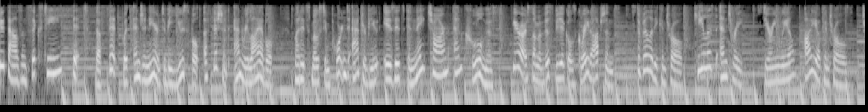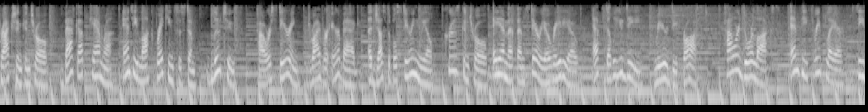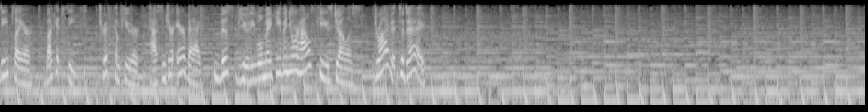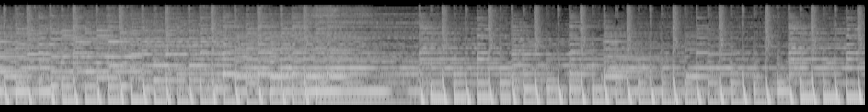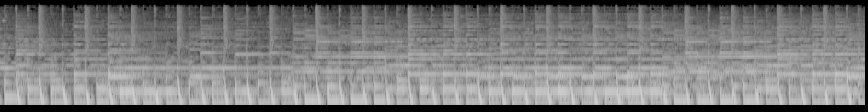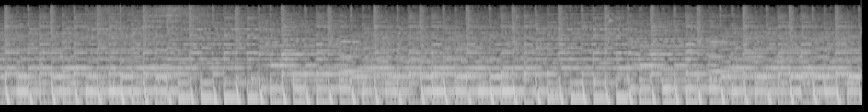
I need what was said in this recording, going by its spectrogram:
2016 Fit. The Fit was engineered to be useful, efficient, and reliable. But its most important attribute is its innate charm and coolness. Here are some of this vehicle's great options. Stability control, keyless entry, steering wheel, audio controls, traction control, backup camera, anti-lock braking system, Bluetooth, power steering, driver airbag, adjustable steering wheel, cruise control, AM FM stereo radio, FWD, rear defrost, power door locks, MP3 player, CD player, bucket seats, trip computer, passenger airbag. This beauty will make even your house keys jealous. Drive it today.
